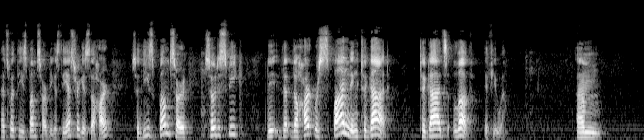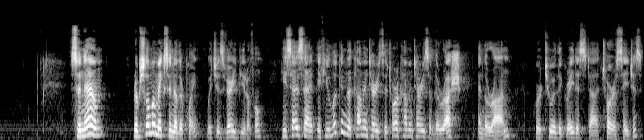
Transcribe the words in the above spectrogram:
That's what these bumps are, because the esrog is the heart. So these bumps are, so to speak, the, the, the heart responding to God, to God's love, if you will. Um, so now, Reb Shlomo makes another point, which is very beautiful. He says that if you look in the commentaries, the Torah commentaries of the Rosh and the Ran, who are two of the greatest uh, Torah sages,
